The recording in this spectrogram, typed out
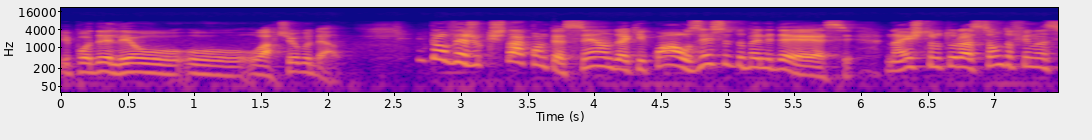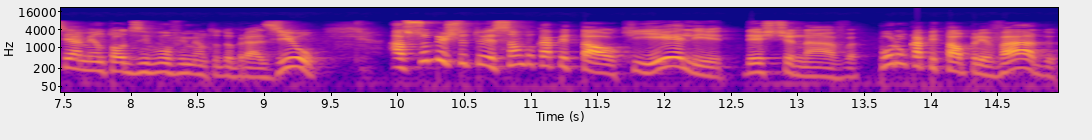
e poder ler o, o, o artigo dela. Então veja, o que está acontecendo é que com a ausência do BNDES na estruturação do financiamento ao desenvolvimento do Brasil, a substituição do capital que ele destinava por um capital privado,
